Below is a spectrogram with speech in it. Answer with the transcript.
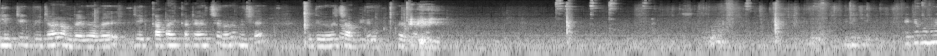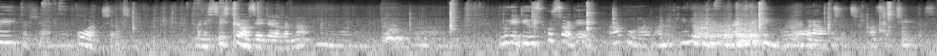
ইলেকট্রিক বিটার আমরা এভাবে যে কাটাই কাটাই হচ্ছে এভাবে মিশে যদি এভাবে চাপ দিই হয়ে যাবে। এটা মনে হয় ও আচ্ছা আচ্ছা। মানে সিস্টেম আছে এটার আবার না? তুমি এটা ইউজ করছ আগে? আপু আমি কিনি আচ্ছা আচ্ছা আচ্ছা ঠিক আছে।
